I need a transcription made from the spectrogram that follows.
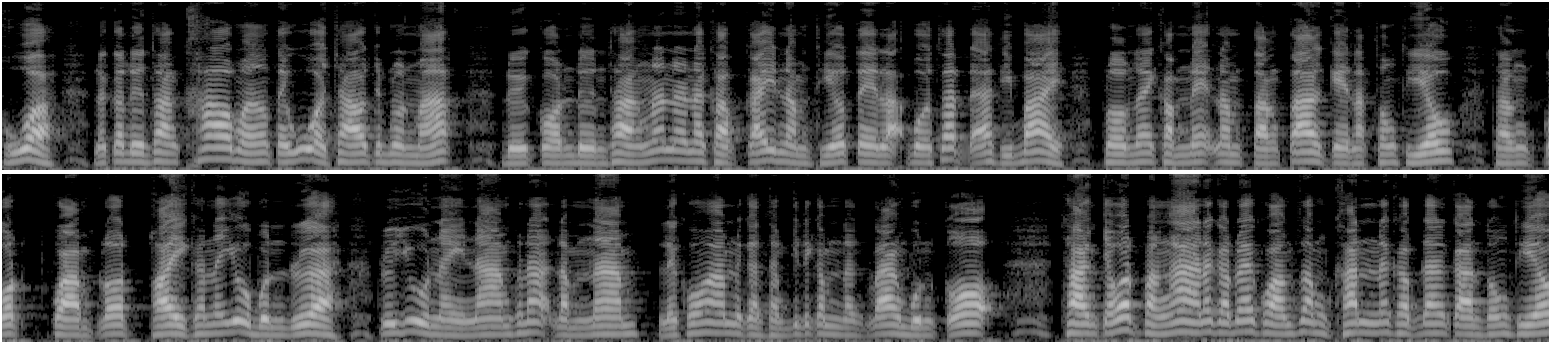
ทัวร์แล้วก็เดินทางเข้ามาตั้งแต่วัวเช้าจำนวนมากโดยก่อนเดินทางนั้นนะครับไกด์นำเที่ยวแต่ละบริษัทได้อธิบาย พร้อมให้คำแนะนำต่างๆแก่นักท่องเที่ยวทั้งกฎความปลอดภัยขณะอยู่บนเรือ หรืออยู่ในน้ำขณะดำน้ำและข้อห้ามในการทำกิจกรรมต่างๆ บนเกาะทางจังหวัดพังงานะครับได้ความสำคัญนะครับด้านการท่องเที่ยว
